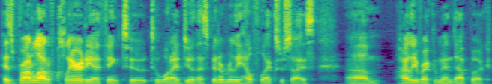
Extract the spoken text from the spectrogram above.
has brought a lot of clarity, I think, to to what I do. That's been a really helpful exercise. Um, highly recommend that book.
